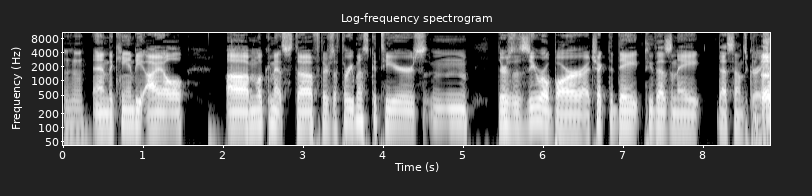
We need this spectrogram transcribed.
hmm and the candy aisle, uh, I'm looking at stuff. There's a Three Musketeers. Mm, there's a Zero Bar. I checked the date, 2008. That sounds great.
